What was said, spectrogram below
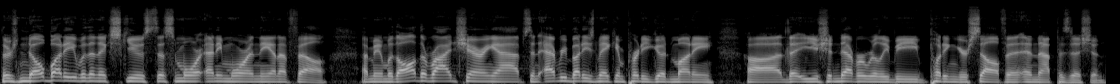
There's nobody with an excuse this more anymore in the NFL. I mean, with all the ride sharing apps and everybody's making pretty good money, uh, that you should never really be putting yourself in, in that position.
